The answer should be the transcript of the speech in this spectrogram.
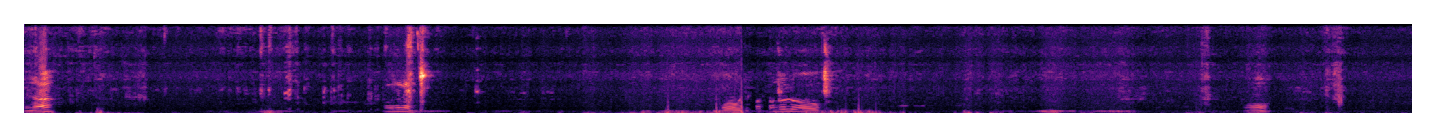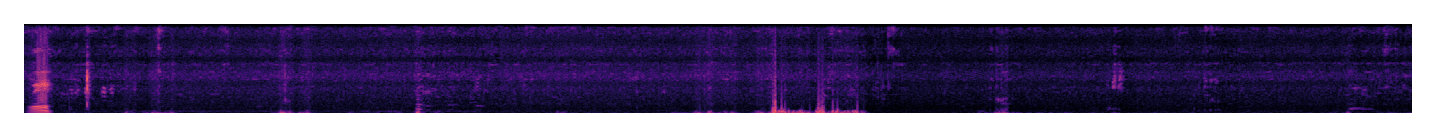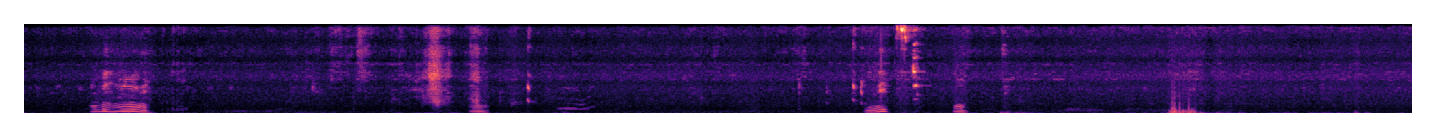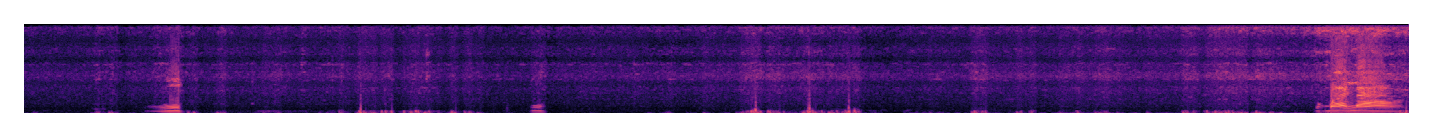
Ano? Ini. Oh, dipotong dulu. Oh. Nih. Ini, ini, ini. Hmm. Ini. Hmm. Hmm. Hmm. Mau mana?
